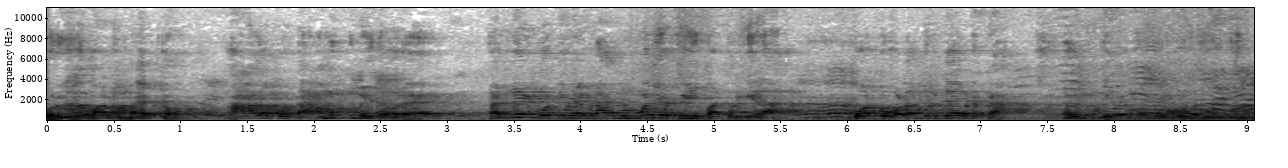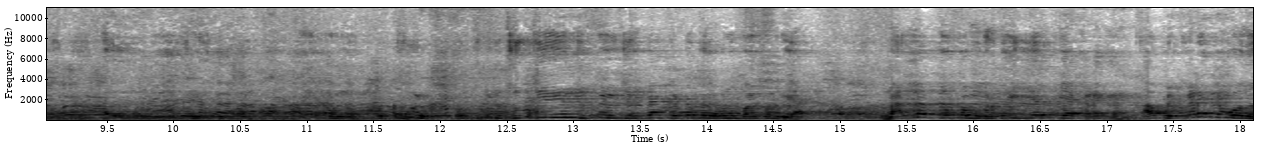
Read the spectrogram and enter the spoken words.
ஒரு விதமான மயக்கம். ஆளை போட்டு அமுக்குமே தவிர தண்ணியை போட்டு வேணா நிம்மதியாக தூங்கி பார்த்துருக்கீங்களா? போட்டு உழந்துக்கிட்டே கிடப்பேன் சுற்றியும் சுற்றி வச்சிருப்பேன் கிட்டத்தட்ட எவனும் பார்க்க முடியாது. நல்ல தூக்கம்ங்கிறது இயற்கையாக கிடைக்கும் அப்படி கிடைக்கும் போது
